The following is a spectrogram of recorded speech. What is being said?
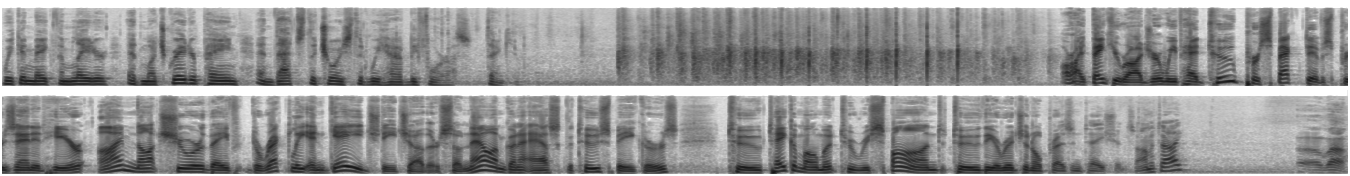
we can make them later at much greater pain, and that's the choice that we have before us. Thank you. All right, thank you, Roger. We've had two perspectives presented here. I'm not sure they've directly engaged each other, so now I'm going to ask the two speakers to take a moment to respond to the original presentations. Amitai? Uh, wow.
